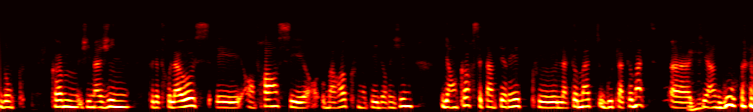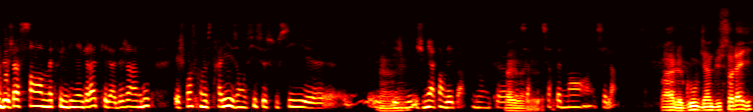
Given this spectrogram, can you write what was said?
donc comme j'imagine peut-être au Laos et en France et au Maroc, mon pays d'origine, il y a encore cet intérêt que la tomate goûte la tomate, euh, mhm. qui a un goût, déjà sans mettre une vinaigrette, qui a déjà un goût. Et je pense qu'en Australie, ils ont aussi ce souci, euh, ah et je m'y attendais pas. Donc, euh, certainement, c'est là. Le goût vient du soleil.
